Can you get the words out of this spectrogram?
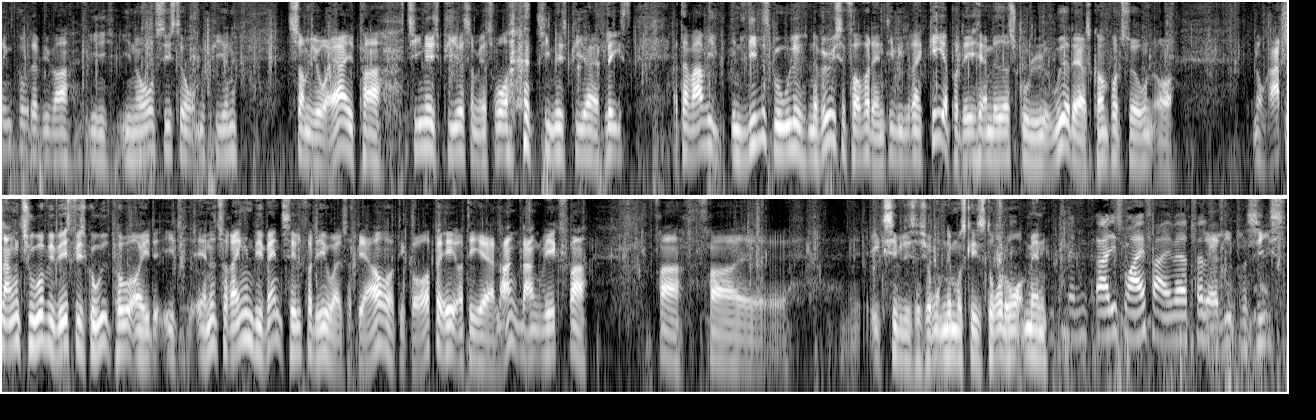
Jeg tænkte på, da vi var i, i Norge sidste år med pigerne, som jo er et par teenagepiger, som jeg tror, at teenagepiger er flest, at der var vi en lille smule nervøse for, hvordan de ville reagere på det her med at skulle ud af deres comfort zone og nogle ret lange ture, vi vidste, vi skulle ud på, og et, et andet terræn, end vi er vant til, for det er jo altså bjerge, og det går opad, og det er langt, langt væk fra, fra, fra øh, ikke civilisationen, det er måske et stort ord, men Men gratis wifi i hvert fald. Ja, lige præcis.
